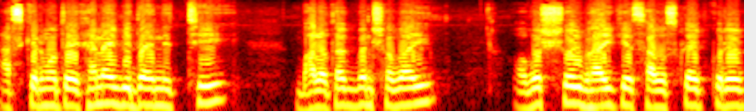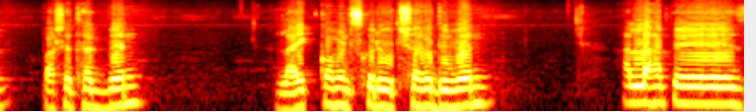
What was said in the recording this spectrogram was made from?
আজকের মতো এখানেই বিদায় নিচ্ছি। ভালো থাকবেন সবাই। অবশ্যই ভাইকে সাবস্ক্রাইব করে পাশে থাকবেন। লাইক, কমেন্টস করে উৎসাহ দিবেন। আল্লাহ হাফেজ।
